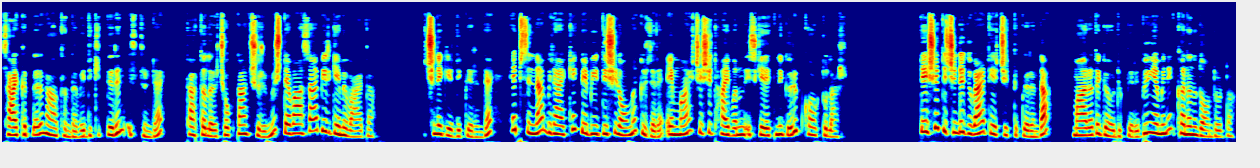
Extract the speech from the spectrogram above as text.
Sarkıtların altında ve dikitlerin üstünde tahtaları çoktan çürümüş devasa bir gemi vardı. İçine girdiklerinde hepsinden bir erkek ve bir dişil olmak üzere envai çeşit hayvanın iskeletini görüp korktular. Dehşet içinde güverteye çıktıklarında mağarada gördükleri Bünyamin'in kanını dondurdu.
